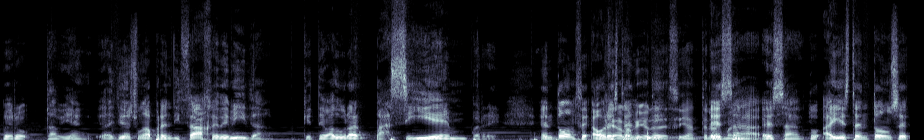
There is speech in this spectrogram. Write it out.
pero está bien, ahí tienes un aprendizaje de vida que te va a durar para siempre. Entonces, ahora Que está lo que en yo le decía anteriormente. Esa- exacto. Ahí está entonces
